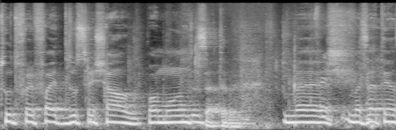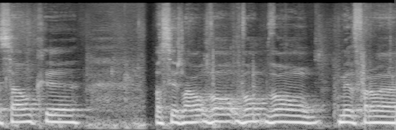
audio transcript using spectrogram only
tudo foi feito do Seixal para o mundo, Exatamente. mas, mas atenção que vocês lá vão, vão, vão comer de forma,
